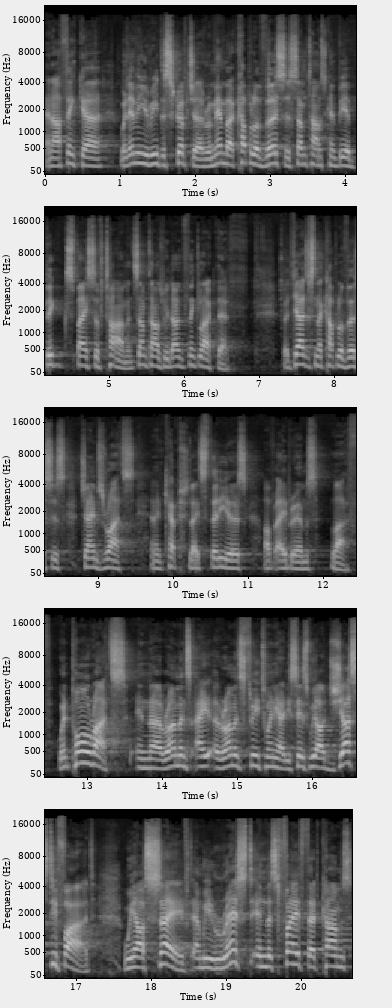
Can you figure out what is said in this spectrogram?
And I think uh, whenever you read the scripture, remember a couple of verses sometimes can be a big space of time, and sometimes we don't think like that. But just in a couple of verses, James writes and encapsulates 30 years of Abraham's life. When Paul writes in uh, Romans, 8, uh, Romans 3.28, he says, we are justified, we are saved, and we rest in this faith that comes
